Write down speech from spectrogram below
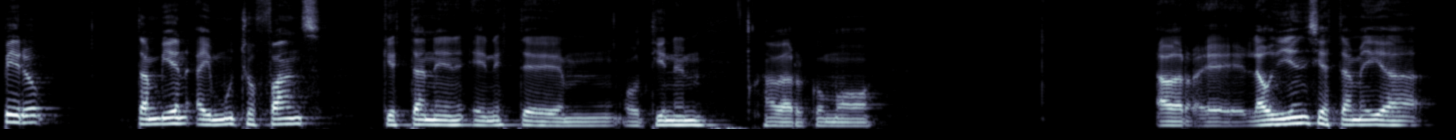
pero también hay muchos fans que están en, este, mm, o tienen a ver, como... A ver, eh, la audiencia está media...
